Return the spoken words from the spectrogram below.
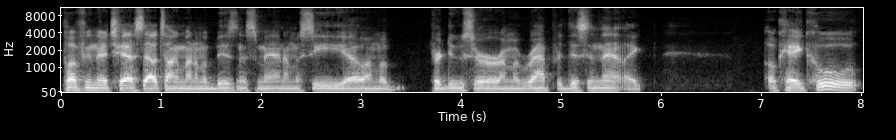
puffing their chest out talking about I'm a businessman, I'm a CEO, I'm a producer, I'm a rapper, this and that. Like, okay, cool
